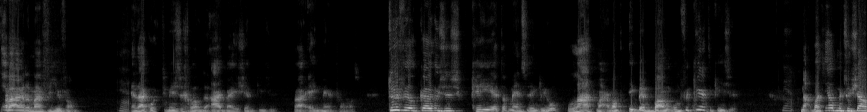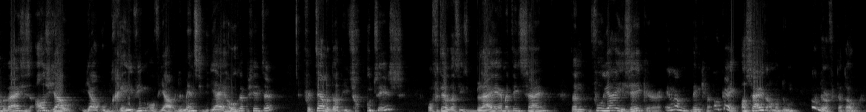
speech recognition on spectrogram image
Daar waren er maar vier van. Ja. En daar kon je tenminste gewoon de aardbeienjam kiezen, waar één merk van was. Te veel keuzes creëert dat mensen denken, joh, laat maar, want ik ben bang om verkeerd te kiezen. Nou, wat helpt met sociaal bewijs is als jouw, jouw omgeving of jouw, de mensen die jij hoog hebt zitten, vertellen dat iets goed is, of vertellen dat ze iets blij met iets zijn, dan voel jij je zeker. En dan denk je van, oké, als zij het allemaal doen, dan durf ik dat ook.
